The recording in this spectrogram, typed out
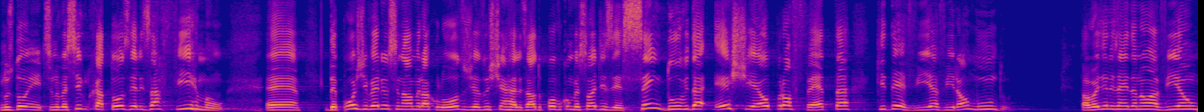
nos doentes. No versículo 14, eles afirmam é, depois de verem o sinal miraculoso, Jesus tinha realizado, o povo começou a dizer: sem dúvida, este é o profeta que devia vir ao mundo. Talvez eles ainda não haviam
